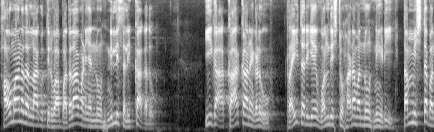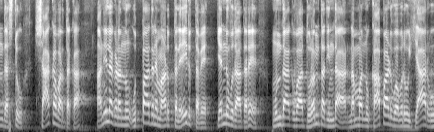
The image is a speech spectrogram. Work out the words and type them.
ಹವಾಮಾನದಲ್ಲಾಗುತ್ತಿರುವ ಬದಲಾವಣೆಯನ್ನು ನಿಲ್ಲಿಸಲಿಕ್ಕಾಗದು. ಈಗ ಕಾರ್ಖಾನೆಗಳು ರೈತರಿಗೆ ಒಂದಿಷ್ಟು ಹಣವನ್ನು ನೀಡಿ ತಮ್ಮಿಷ್ಟ ಬಂದಷ್ಟು ಶಾಖವರ್ಧಕ ಅನಿಲಗಳನ್ನು ಉತ್ಪಾದನೆ ಮಾಡುತ್ತಲೇ ಇರುತ್ತವೆ ಎನ್ನುವುದಾದರೆ ಮುಂದಾಗುವ ದುರಂತದಿಂದ ನಮ್ಮನ್ನು ಕಾಪಾಡುವವರು ಯಾರು?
